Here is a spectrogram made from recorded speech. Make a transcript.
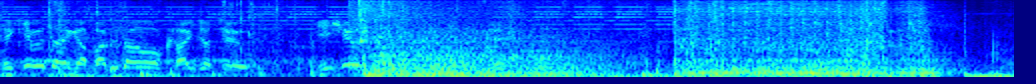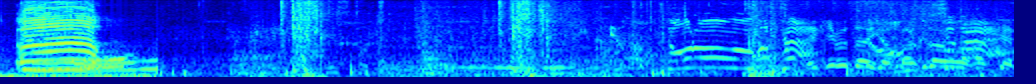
敵部隊が除中ディフューあ敵部隊が爆弾を発見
